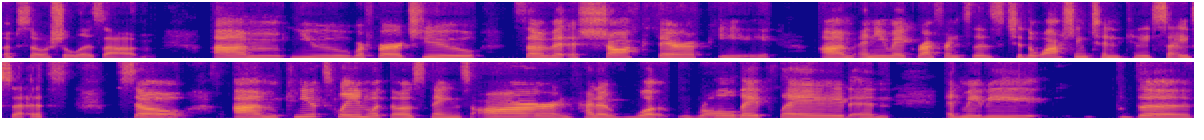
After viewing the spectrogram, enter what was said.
of socialism? Um, you refer to some of it as shock therapy, um, and you make references to the Washington Consensus. So, um, can you explain what those things are and kind of what role they played, and and maybe the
